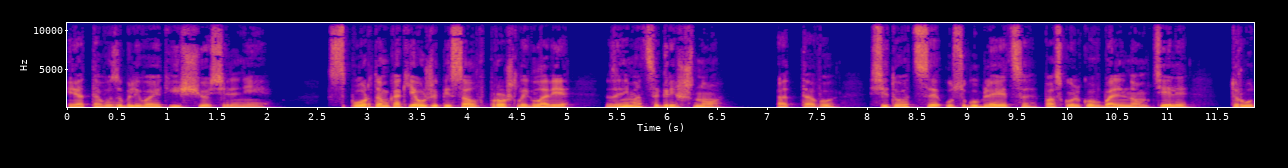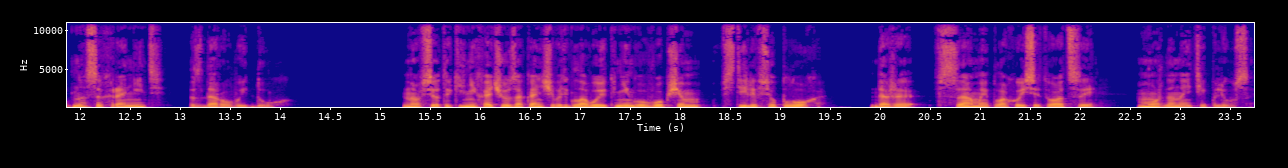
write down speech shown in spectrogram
и оттого заболевают еще сильнее. Спортом, как я уже писал в прошлой главе, заниматься грешно. Оттого ситуация усугубляется, поскольку в больном теле трудно сохранить здоровый дух. Но все-таки не хочу заканчивать главой книгу, в общем, в стиле «все плохо». Даже в самой плохой ситуации можно найти плюсы.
